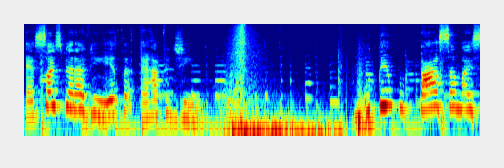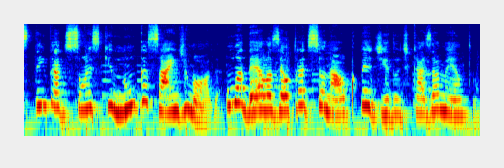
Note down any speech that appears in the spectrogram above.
é só esperar a vinheta, é rapidinho. O tempo passa, mas tem tradições que nunca saem de moda. Uma delas é o tradicional pedido de casamento.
